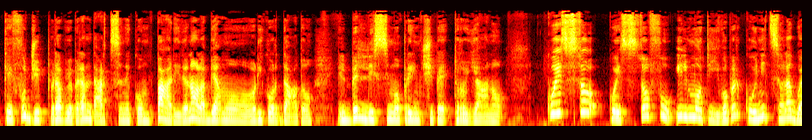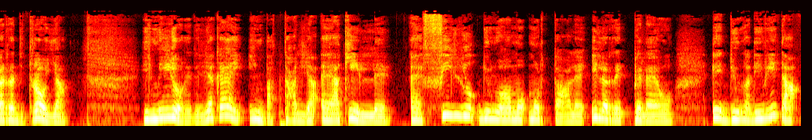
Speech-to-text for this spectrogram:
che fuggì proprio per andarsene con Paride, no? L'abbiamo ricordato, il bellissimo principe troiano. Questo, questo fu il motivo per cui iniziò la guerra di Troia. Il migliore degli Achei in battaglia è Achille, è figlio di un uomo mortale, il re Peleo, e di una divinità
